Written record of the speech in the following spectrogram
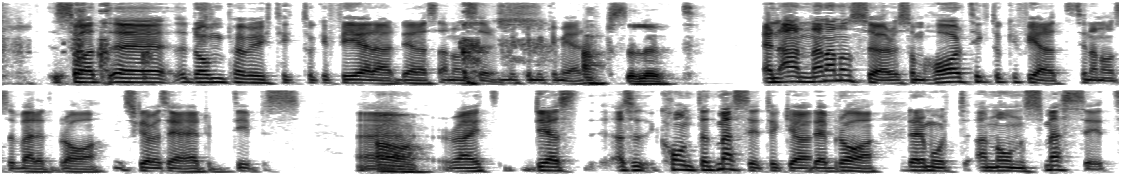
Så att eh, de behöver ju TikTokifiera deras annonser mycket, mycket mer. Absolut. En annan annonsör som har TikTokifierat sina annonser väldigt bra, skulle jag vilja säga, är typ Dibs. Ja. right? Deras, alltså, contentmässigt tycker jag det är bra. Däremot annonsmässigt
